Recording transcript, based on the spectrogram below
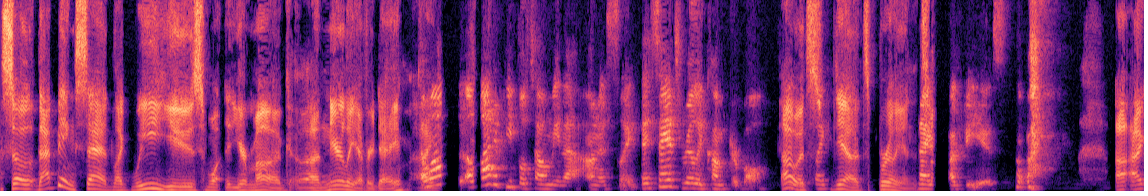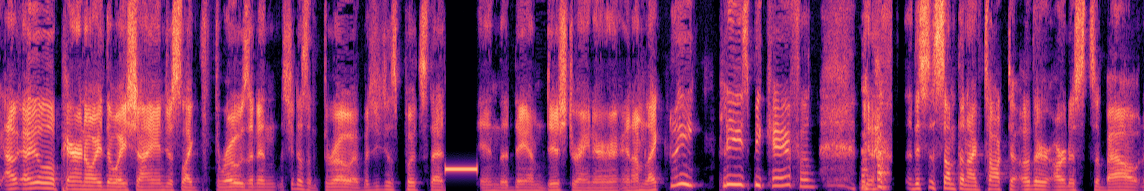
So that being said, like we use what, your mug uh, nearly every day. A lot, a lot of people tell me that. Honestly, they say it's really comfortable. Oh, it's, it's like yeah, it's brilliant. Nice mug to use. I, I, I get a little paranoid the way Cheyenne just like throws it in. She doesn't throw it, but she just puts that in the damn dish drainer, and I'm like, please, please be careful. You know, this is something I've talked to other artists about.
